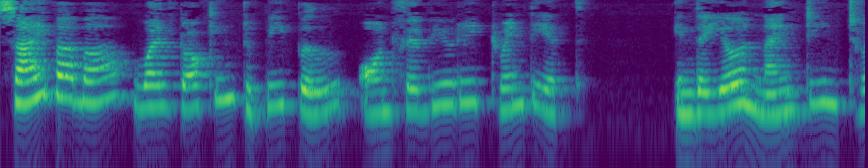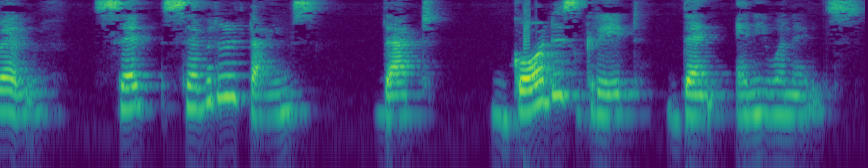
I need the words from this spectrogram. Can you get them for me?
Sai Baba, while talking to people on February 20th in the year 1912, said several times that God is great than anyone else.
